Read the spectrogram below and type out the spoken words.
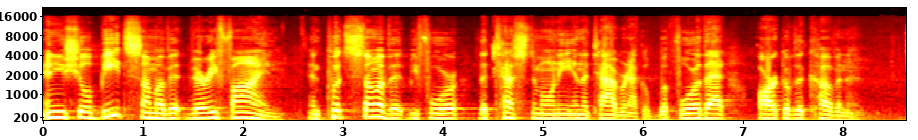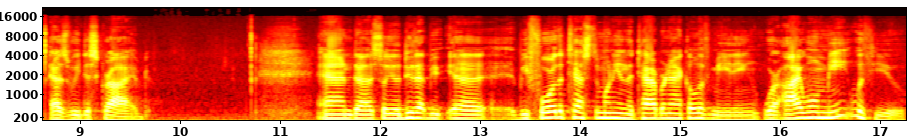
And you shall beat some of it very fine, and put some of it before the testimony in the tabernacle, before that ark of the covenant, as we described. And uh, so you'll do that be, uh, before the testimony in the tabernacle of meeting, where I will meet with you,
